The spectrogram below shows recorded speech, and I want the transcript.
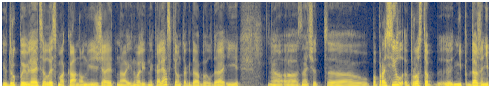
И вдруг появляется Лес Макан. Он въезжает на инвалидной коляске, он тогда был, да, и значит, э, попросил просто, э, не, даже не,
